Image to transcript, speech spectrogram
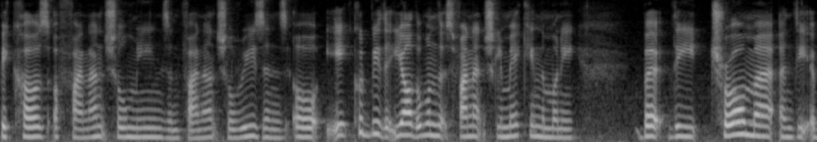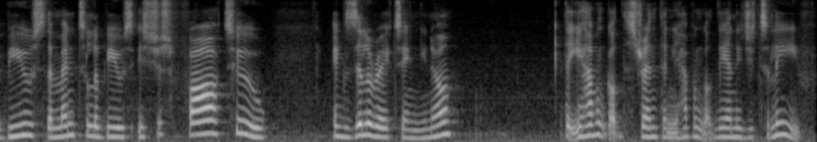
because of financial means and financial reasons, or it could be that you're the one that's financially making the money but the trauma and the abuse, the mental abuse, is just far too exhilarating, you know? That you haven't got the strength and you haven't got the energy to leave.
